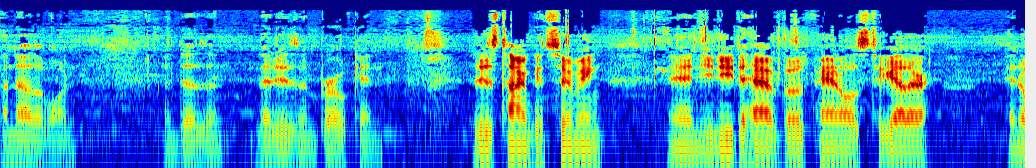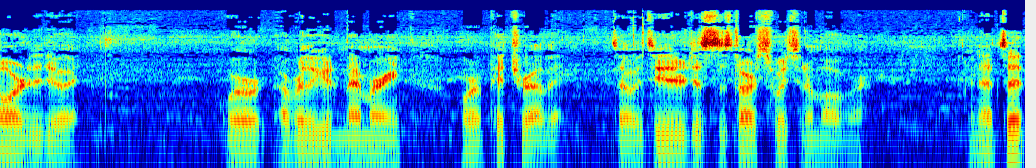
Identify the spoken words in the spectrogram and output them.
another one that doesn't that isn't broken. It is time consuming and you need to have both panels together in order to do it or a really good memory or a picture of it. So it's either just to start switching them over. And that's it.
